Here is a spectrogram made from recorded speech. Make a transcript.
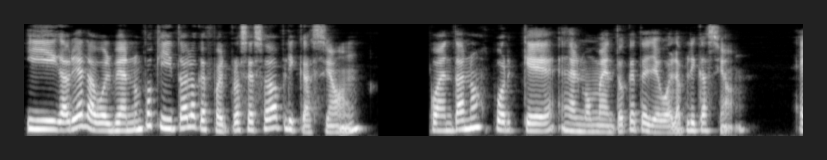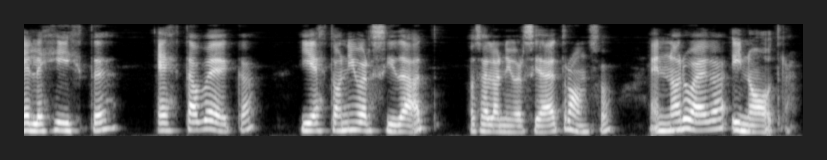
Y Gabriela, volviendo un poquito a lo que fue el proceso de aplicación, cuéntanos por qué en el momento que te llegó la aplicación elegiste esta beca y esta universidad, o sea, la Universidad de Tronso, en Noruega y no otra.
